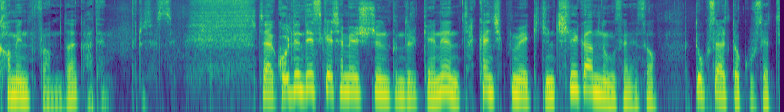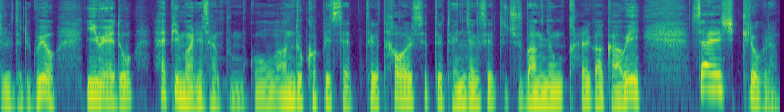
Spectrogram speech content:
Coming from the Garden 들으셨어요. 자, 골든디스크에 참여해 주신 분들께는 착한 식품의 기준 7감 농산에서 똑살떡국 세트를 드리고요. 이외에도 해피머니 상품권, 언두커피 세트, 타월 세트, 된장 세트, 주방용 칼과 가위, 쌀 10kg,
